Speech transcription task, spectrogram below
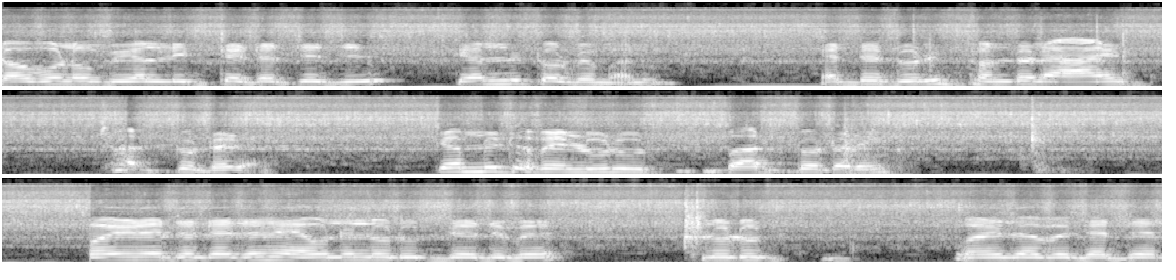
লবণ ও বিয়াল্লিশ টাকা কেজি। কেমনি করবে মানুষ? এতে গরিব সন্তানে আয় টাকা কেমনি খাবে লুডুট বারশো হয়ে দেখেন এমন দিয়ে দেবে। হয়ে যাবে দেখেন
